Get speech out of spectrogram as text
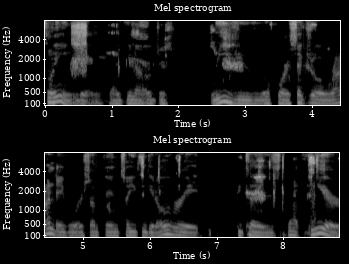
fling then. Like, you know, just leave you for a sexual rendezvous or something so you can get over it because that fear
